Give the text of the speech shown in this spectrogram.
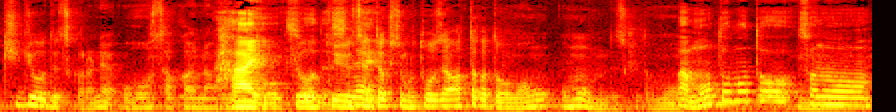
企業ですからね大阪名古屋、はい東京という選択肢も当然あったかと思うんですけども、まあもともとその、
